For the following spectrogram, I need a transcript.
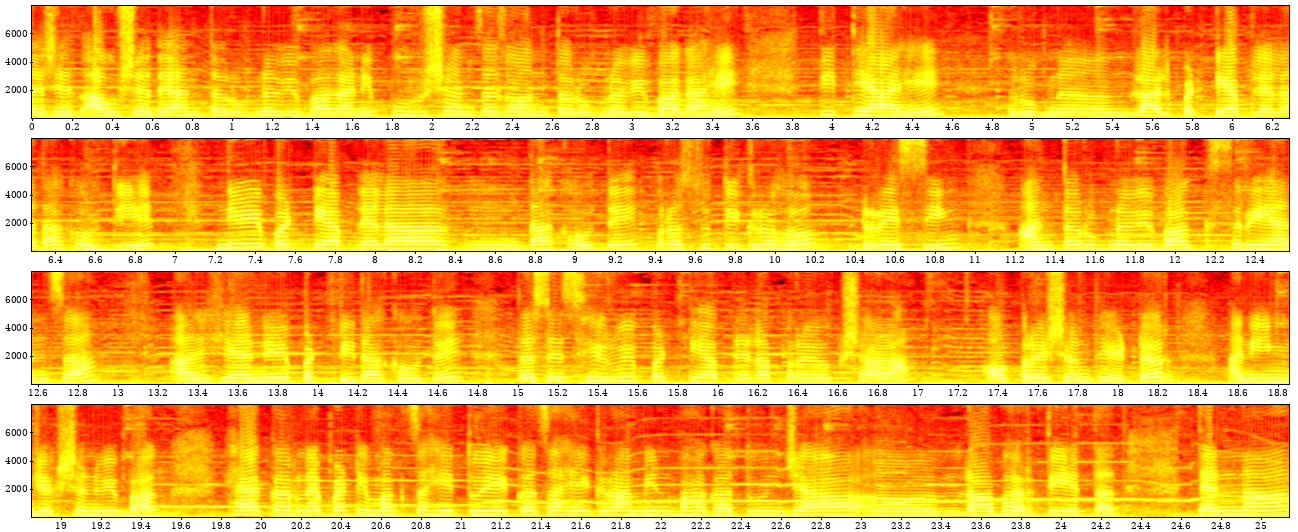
तसेच औषधे आंतरुग्ण विभाग आणि पुरुषांचा जो अंतरुग्ण विभाग आहे तिथे आहे. रुग्ण लाल पट्टी आपल्याला दाखवते निळी पट्टी आपल्याला दाखवते. प्रसूतीगृह ड्रेसिंग आंतरुग्ण विभाग स्त्रियांचा ह्या निळी पट्टी दाखवते. तसेच हिरवी पट्टी आपल्याला प्रयोगशाळा ऑपरेशन थिएटर आणि इंजेक्शन विभाग. ह्या करण्यापाठीमागचा हेतू एकच आहे ग्रामीण भागातून ज्या लाभार्थी येतात त्यांना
